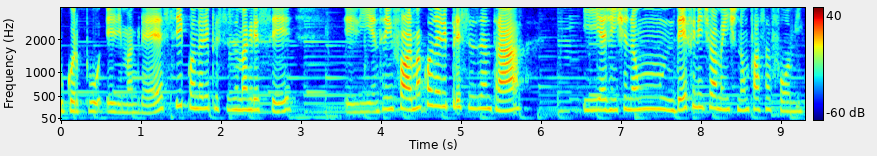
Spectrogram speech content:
o corpo ele emagrece quando ele precisa emagrecer, ele entra em forma quando ele precisa entrar e a gente não definitivamente não passa fome.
